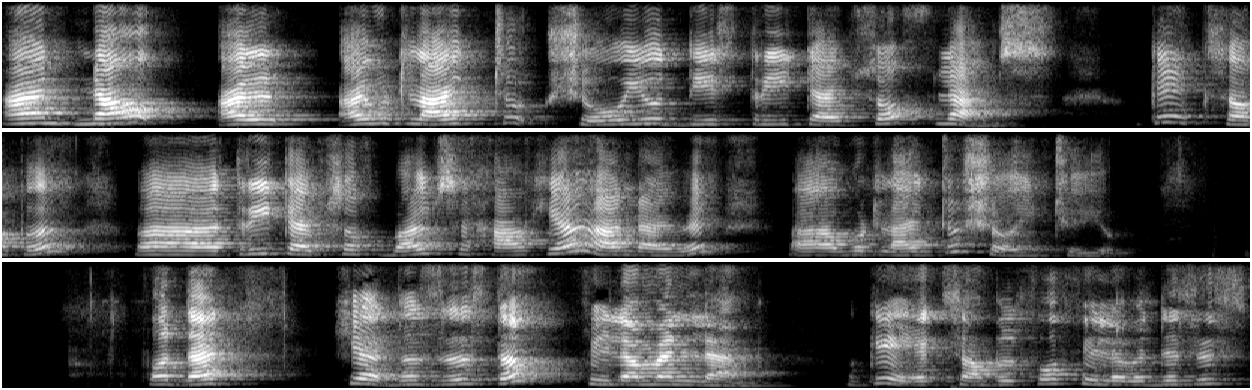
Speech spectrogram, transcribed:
And now I'll, I would like to show you these three types of lamps. Okay, example, uh, three types of bulbs I have here and I will uh, would like to show it to you. For that, here this is the filament lamp. Okay, example for filament. This is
